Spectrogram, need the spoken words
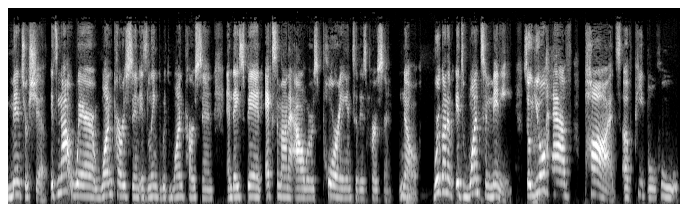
mentorship. It's not where one person is linked with one person and they spend X amount of hours pouring into this person. No, mm-hmm. we're going to, it's one to many. So mm-hmm. you'll have pods of people who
